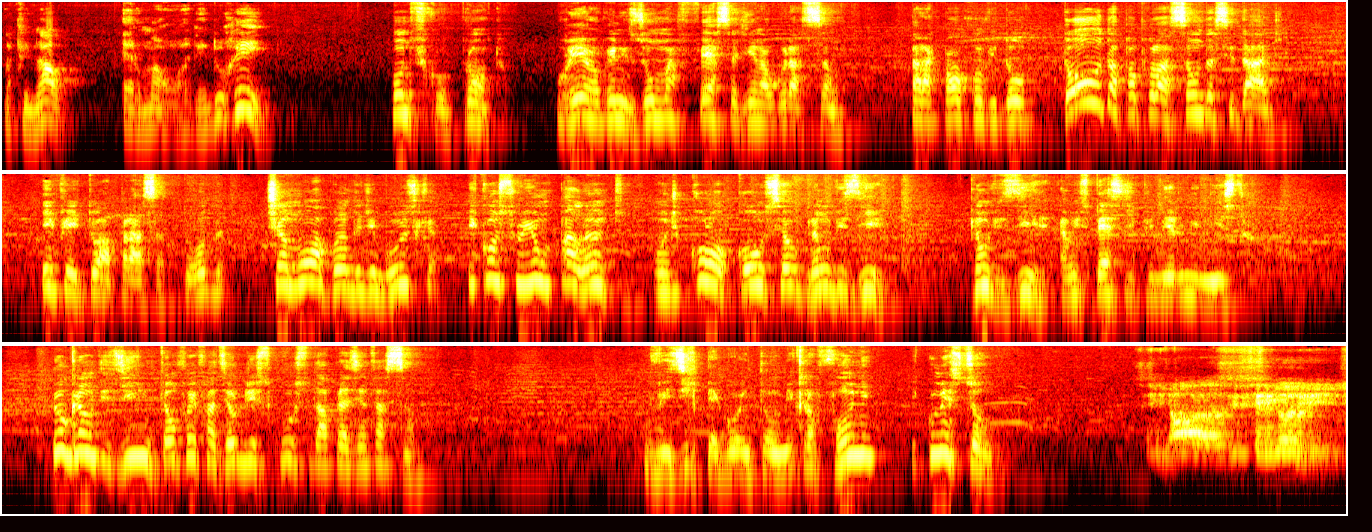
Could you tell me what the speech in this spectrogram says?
Afinal, era uma ordem do rei. Quando ficou pronto, o rei organizou uma festa de inauguração, para a qual convidou toda a população da cidade. Enfeitou a praça toda chamou a banda de música e construiu um palanque, onde colocou o seu grão-vizir. Grão-vizir é uma espécie de primeiro-ministro. O grão-vizir então foi fazer o discurso da apresentação. O vizir pegou então o microfone e começou. Senhoras e senhores,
